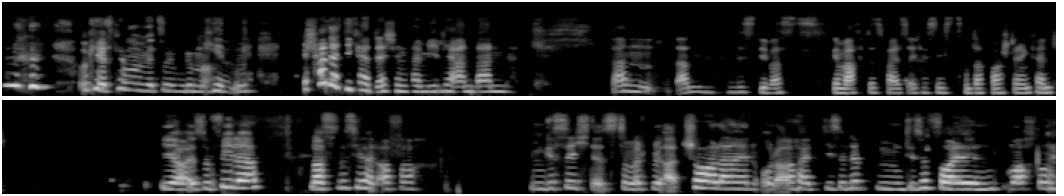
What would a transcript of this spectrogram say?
okay, jetzt kommen wir zu dem Gemachten. Kind. Schaut euch die Kardashian-Familie an, dann, dann, dann wisst ihr, was gemacht ist, falls ihr euch jetzt nichts drunter vorstellen könnt. Ja, also viele lassen sie halt einfach im Gesicht, jetzt zum Beispiel eine Jawline oder halt diese Lippen, diese vollen machen.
